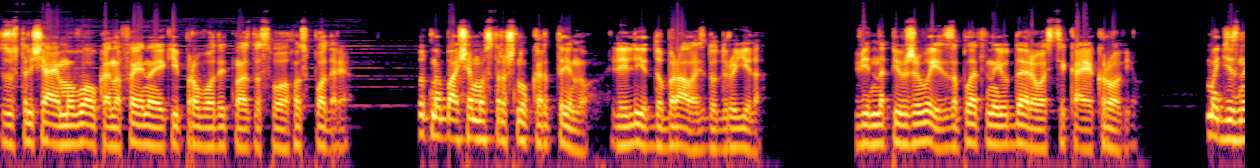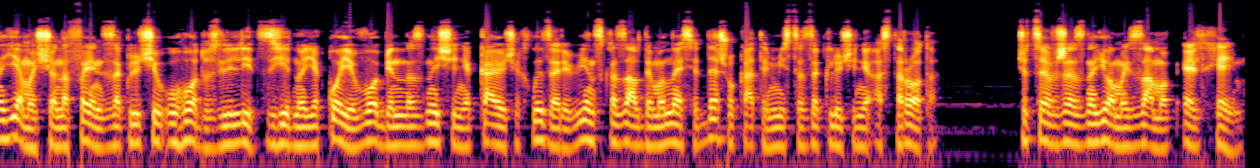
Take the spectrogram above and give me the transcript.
зустрічаємо вовка Нафейна, який проводить нас до свого господаря. Тут ми бачимо страшну картину: Ліліт добралась до друїда. Він напівживий, заплетений у дерево, стікає кров'ю. Ми дізнаємося, що Нафейн заключив угоду з Ліліт, згідно якої в обмін на знищення каючих лицарів він сказав Демонесі, де шукати місце заключення Астарота, що це вже знайомий замок Ельдхейм.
